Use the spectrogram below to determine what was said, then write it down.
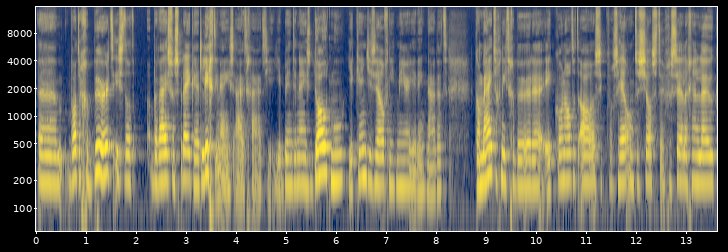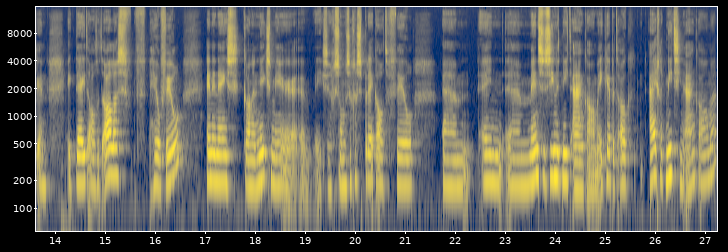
Ehm, wat er gebeurt is dat bij wijze van spreken het licht ineens uitgaat. Je, je bent ineens doodmoe, je kent jezelf niet meer. Je denkt, nou, dat kan mij toch niet gebeuren. Ik kon altijd alles. Ik was heel enthousiast en gezellig en leuk. En ik deed altijd alles, heel veel. En ineens kan er niks meer. Eh, is er soms een gesprek al te veel. Um, en mensen zien het niet aankomen. Ik heb het ook eigenlijk niet zien aankomen.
